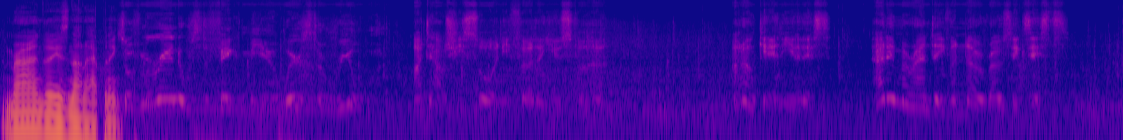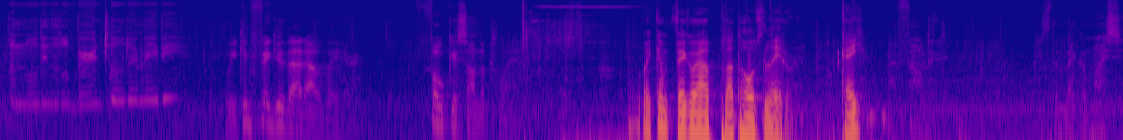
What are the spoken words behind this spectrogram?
Miranda is not happening. So if Miranda was the fake Mia, where's the real one? I doubt she saw any further use for her. I don't get any of this. How did Miranda even know Rose exists? A moldy little bird told her, maybe? We can figure that out later. Focus on the plan. We can figure out plot holes later, okay? I found it. It's the Megamycete.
